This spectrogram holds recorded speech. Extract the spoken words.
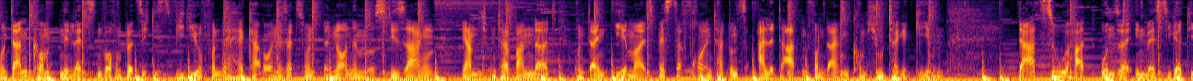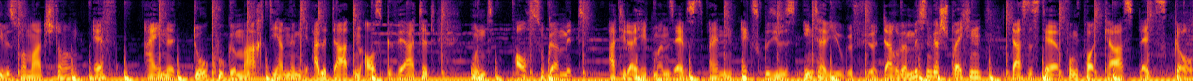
Und dann kommt in den letzten Wochen plötzlich dieses Video von der Hackerorganisation Anonymous, die sagen, wir haben dich unterwandert und dein ehemals bester Freund hat uns alle Daten von deinem Computer gegeben. Dazu hat unser investigatives Format Steuerung F eine Doku gemacht. Die haben nämlich alle Daten ausgewertet und auch sogar mit Attila Hildmann selbst ein exklusives Interview geführt. Darüber müssen wir sprechen. Das ist der Funk-Podcast Let's Go.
